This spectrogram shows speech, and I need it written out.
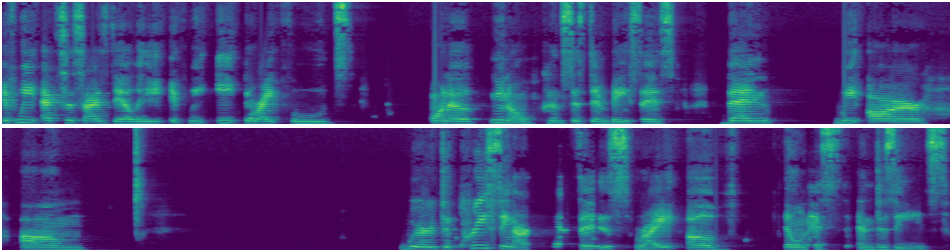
if we exercise daily, if we eat the right foods on a you know consistent basis, then we are um, we're decreasing our chances, right, of illness and disease.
